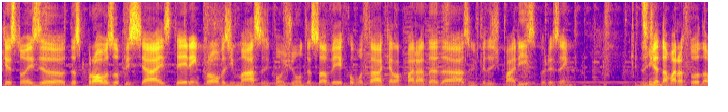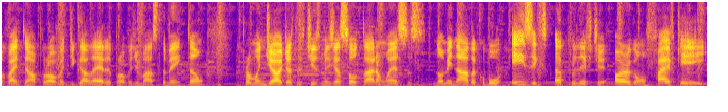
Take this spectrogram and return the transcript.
questões uh, das provas oficiais terem provas de massas em conjunto. É só ver como tá aquela parada das Olimpíadas de Paris, por exemplo. Que no Sim. dia da maratona vai ter uma prova de galera, prova de massa também. Então, para o Mundial de Atletismo eles já soltaram essas. Nominada como ASICS Uplift Oregon 5K.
